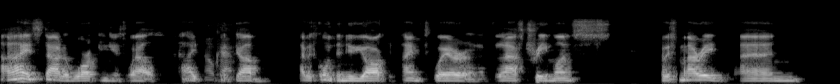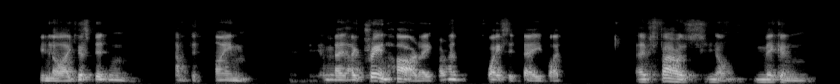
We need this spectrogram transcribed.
I had started working as well. I okay. job. I was going to New York at Times Square, and the last three months, I was married, and you know, I just didn't have the time. I, mean, I, I trained hard. I, I ran twice a day, but as far as you know, making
